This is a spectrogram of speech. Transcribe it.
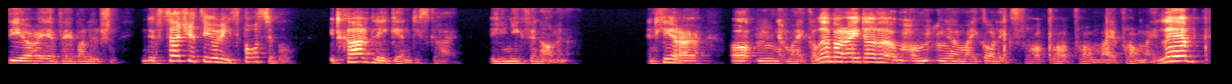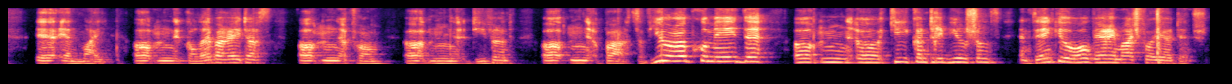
theory of evolution. And if such a theory is possible, it hardly can describe a unique phenomenon. And here are uh, my collaborator, um, um, my colleagues from, from, my, from my lab, uh, and my uh, collaborators uh, from different parts of Europe who made key contributions. And thank you all very much for your attention.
